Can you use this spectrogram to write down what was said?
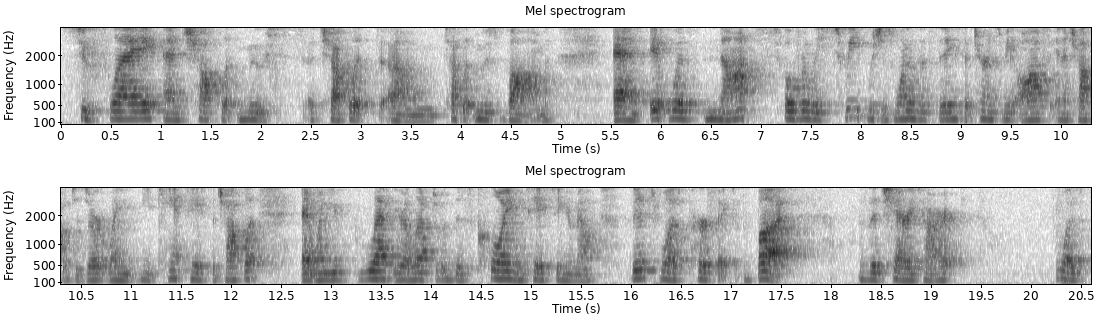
souffle, and chocolate mousse, a chocolate um, chocolate mousse bomb. And it was not overly sweet, which is one of the things that turns me off in a chocolate dessert when you can't taste the chocolate, and when you left, you're left with this cloying taste in your mouth. This was perfect, but the cherry tart was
